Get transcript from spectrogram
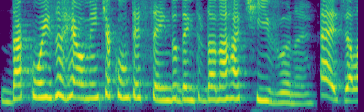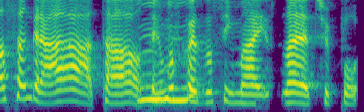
da coisa realmente acontecendo dentro da narrativa, né? É, de ela sangrar tal. Uhum. Tem umas uhum. coisas assim mais, né? Tipo,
